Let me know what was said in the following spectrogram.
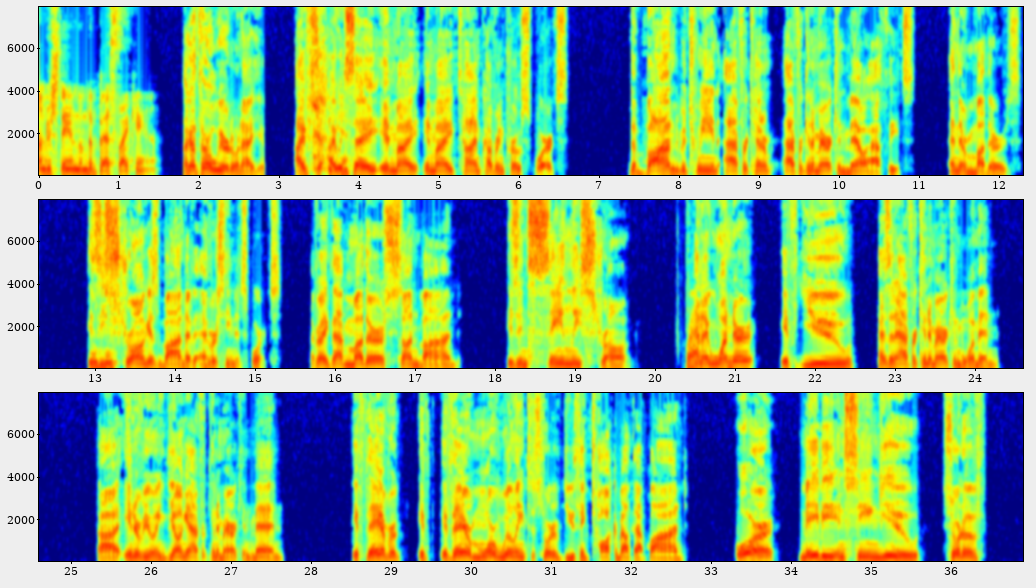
understand them the best I can. I'm gonna throw a weird one at you. I've I would say in my in my time covering pro sports, the bond between African African American male athletes and their mothers is mm-hmm. the strongest bond I've ever seen in sports. I feel like that mother son bond is insanely strong. Right. And I wonder if you, as an African American woman, uh, interviewing young African American men, if they ever, if, if they are more willing to sort of, do you think talk about that bond or maybe in seeing you sort of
